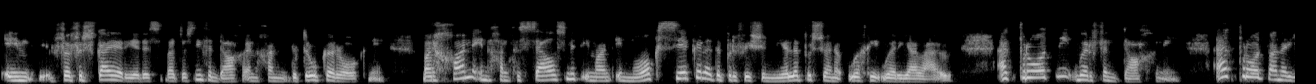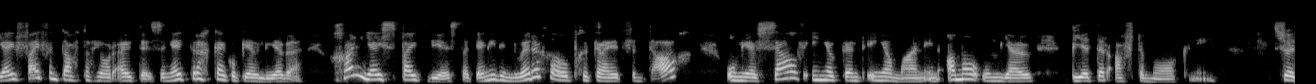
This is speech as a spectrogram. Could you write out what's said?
En vir verskeie redes wat ons nie vandag in gaan betrokke raak nie, maar gaan en gaan gesels met iemand en maak seker dat 'n professionele persoon 'n oogie oor jou hou. Ek praat nie oor vandag nie. Ek praat wanneer jy 85 jaar oud is en jy terugkyk op jou lewe, gaan jy spyt wees dat jy nie die nodige hulp gekry het vandag om jouself en jou kind en jou man en almal om jou beter af te maak nie. So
